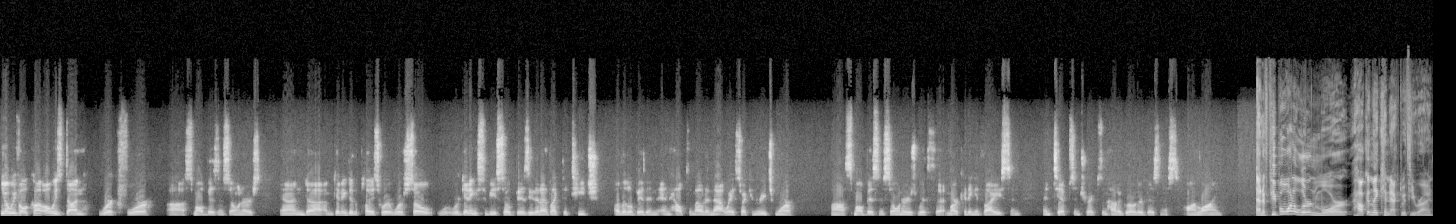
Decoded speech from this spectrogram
you know, we've all, always done work for small business owners, and I'm getting to the place where we're so we're getting to be so busy that I'd like to teach a little bit and, and help them out in that way, so I can reach more uh, small business owners with uh, marketing advice and, and tips and tricks on how to grow their business online. And if people want to learn more, how can they connect with you, Ryan?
